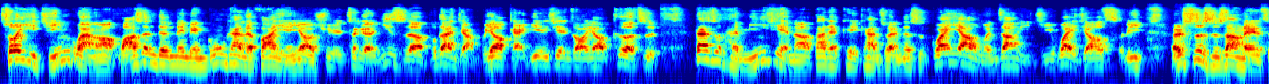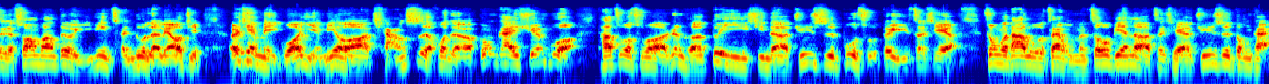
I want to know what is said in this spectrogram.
所以尽管啊华盛顿那边公开的发言要去这个一直啊不断讲不要改变现状，要克制。但是很明显呢，大家可以看出来，那是官样文章以及外交实力。而事实上呢，这个双方都有一定程度的了解，而且美国也没有啊强势或者公开宣布他做出了任何对应性的军事部署。对于这些中国大陆在我们周边的这些军事动态，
